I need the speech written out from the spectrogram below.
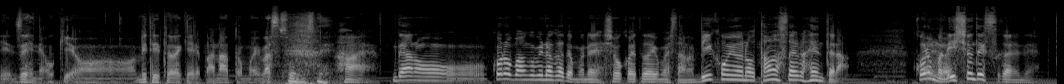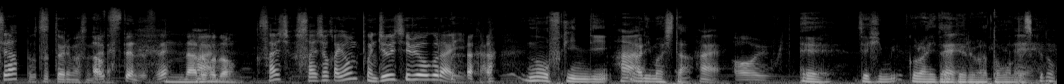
ーぜひねおきお見ていただければなと思います。そうですね。はい。で、あのーこの番組の中でもね、紹介いただきました、あの、ビーコン用のターンスタイルヘンテナ。これもね、はいはい一瞬ですからね、ちらっと映っておりますのあ、映で、ってるんですね。なるほどはい。最初、最初から4分11秒ぐらいかな。の付近にありました。はい。はい。ええぜひご覧いただければと思うんですけど。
